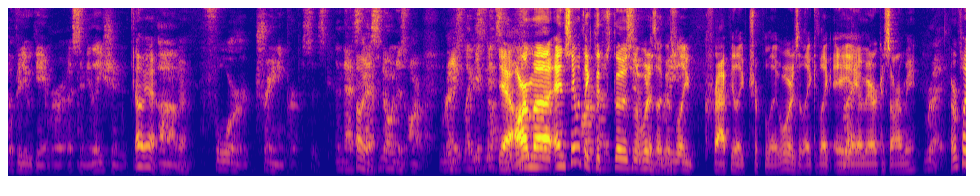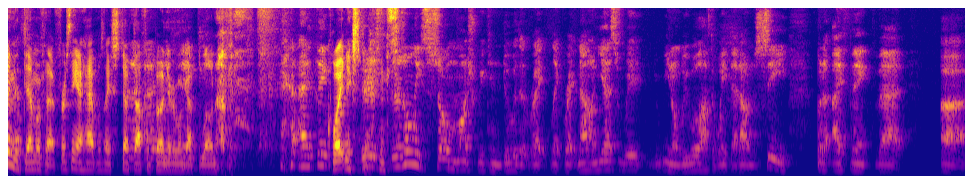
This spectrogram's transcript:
a video game or a simulation Oh yeah. um, yeah. for training purposes, and that's Oh, yeah. that's known as Arma, right? It's- like it's if it's Yeah, really- Arma, and same with like the, those two, what is it, like those really crappy like AAA. What is it like like AA Right. America's Army? right. I remember playing the demo what- for that. First thing that happened was I stepped And I- off a I- boat and I everyone got blown up. I think Quite an there's, experience. there's only so much we can do with it right like right now, and yes, we you know we will have to wait that out and see. But I think that uh,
